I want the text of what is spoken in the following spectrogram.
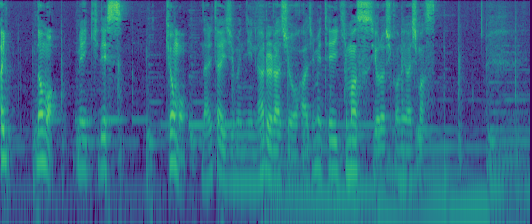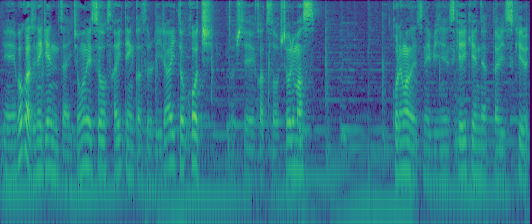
はいどうもメイキです。今日もなりたい自分になるラジオを始めていきます。よろしくお願いします、えー、僕はですね現在情熱を再転化するリライトコーチとして活動しております。これまでですねビジネス経験であったりスキル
